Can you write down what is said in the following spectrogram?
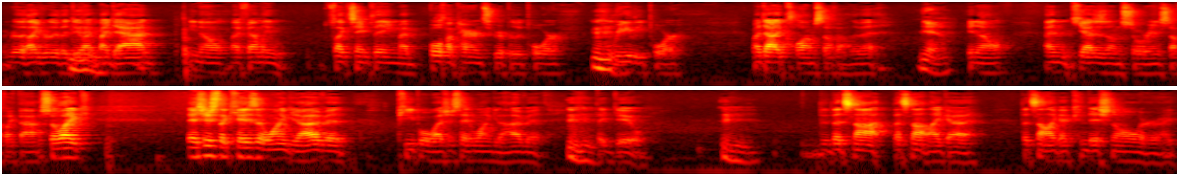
Really, like really, they do. Like Mhm. my dad, you know, my family, it's like the same thing. My both my parents grew up really poor, Mhm. really poor. My dad clawed himself out of it yeah you know, and he has his own story and stuff like that. So like, it's just the kids that want to get out of it. People, I should say, want to get out of it. Mhm. They do. Mhm. Th- That's not. That's not like a. That's not like a conditional or like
